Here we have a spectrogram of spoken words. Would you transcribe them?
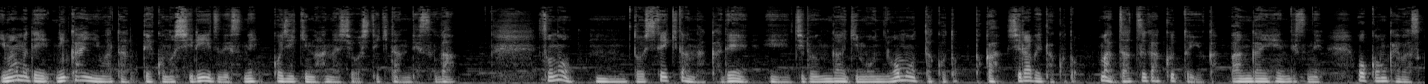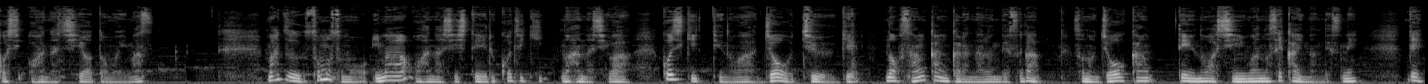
今まで2回にわたってこのシリーズですね、古事記の話をしてきたんですが、その、うんとしてきた中で、えー、自分が疑問に思ったこととか調べたこと、まあ雑学というか番外編ですね、を今回は少しお話ししようと思います。まず、そもそも今お話ししている古事記の話は、古事記っていうのは上中下の3巻からなるんですが、その上巻っていうのは神話の世界なんですね。で、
